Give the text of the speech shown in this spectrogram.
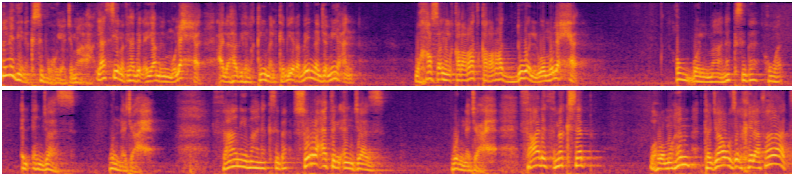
ما الذي نكسبه يا جماعة؟ لا سيما في هذه الأيام الملحة على هذه القيمة الكبيرة بيننا جميعا. وخاصة أن القرارات قرارات دول وملحة. أول ما نكسبه هو الإنجاز والنجاح. ثاني ما نكسبه سرعة الإنجاز والنجاح. ثالث مكسب وهو مهم تجاوز الخلافات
